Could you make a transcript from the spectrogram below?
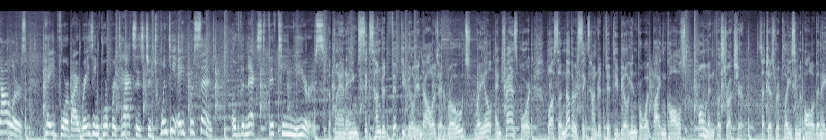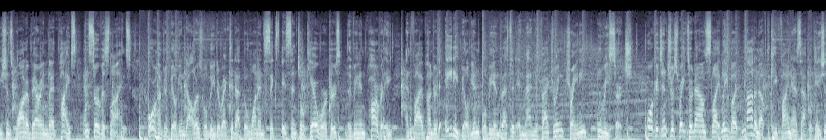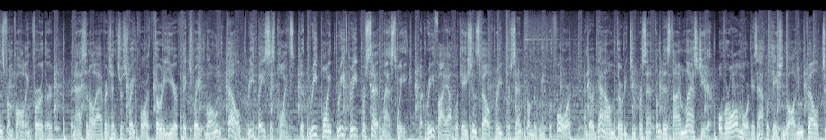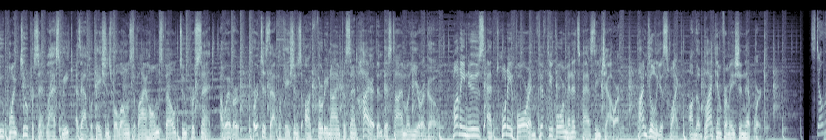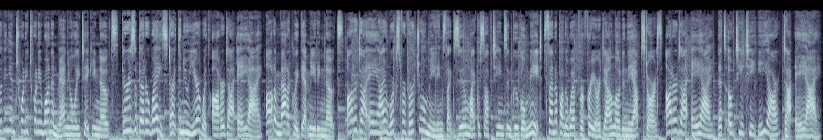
paid for by raising corporate taxes to 28% over the next 15 years. The plan aims $650 billion at roads, rail, and transport, plus another 650 billion for what Biden calls home infrastructure, such as replacing all of the nation's water bearing lead pipes and service lines. $400 billion will be directed at the one in six essential care workers living in poverty, and 580 billion will be invested in manufacturing, training, and research. Mortgage interest rates are down slightly, but not enough to keep finance applications from falling further. The national average interest rate for a 30 year fixed rate loan fell three basis points to 3.33% last week. But refi applications fell 3% from the week before and are down 32% from this time last year. Overall mortgage application volume fell 2.2% last week as applications for loans to buy homes fell 2%. However, purchase applications are 39% higher than this time a year ago. Money news at 24 and 54 minutes past each hour. I'm Julius White on the Black Information Network. Still living in 2021 and manually taking notes? There is a better way. Start the new year with Otter.ai. Automatically get meeting notes. Otter.ai works for virtual meetings like Zoom, Microsoft Teams, and Google Meet. Sign up on the web for free or download in the app stores. Otter.ai. That's O T T E R.ai.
